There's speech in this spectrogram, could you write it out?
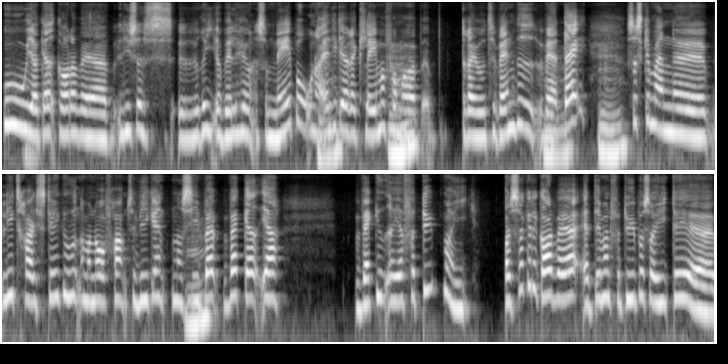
uh, jeg gad godt at være lige så øh, rig og velhavende som naboen, og alle de der reklamer får mig øh, drevet til vanvid hver dag, mm. så skal man øh, lige trække stikket ud, når man når frem til weekenden, og sige, hvad, hvad gad jeg, hvad gider jeg fordybe mig i? Og så kan det godt være, at det, man fordyber sig i, det er,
